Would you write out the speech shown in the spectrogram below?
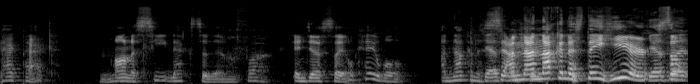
backpack Mm-hmm. on a seat next to them Fuck. and just say, "Okay, well, I'm not gonna. Stay, I'm not, shit. not gonna stay here. Here's, so, my,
